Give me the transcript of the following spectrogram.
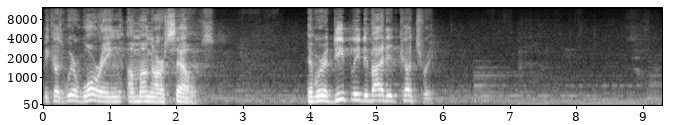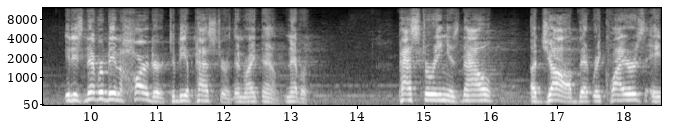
because we're warring among ourselves. And we're a deeply divided country. It has never been harder to be a pastor than right now. Never. Pastoring is now a job that requires a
